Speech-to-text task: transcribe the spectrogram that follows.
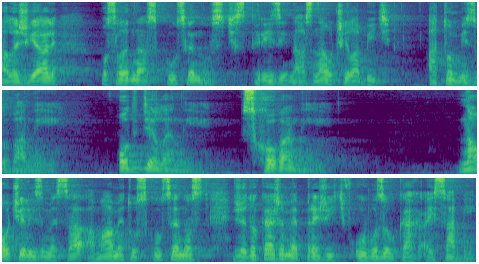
ale žiaľ, posledná skúsenosť z krízy nás naučila byť atomizovaný, oddelený, schovaný. Naučili sme sa a máme tú skúsenosť, že dokážeme prežiť v úvozovkách aj sami.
